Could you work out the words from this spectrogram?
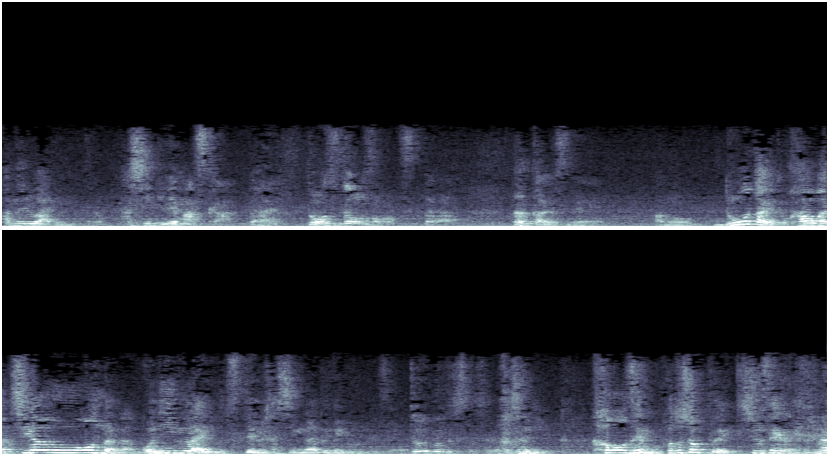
パネルあるんだったら写真見れますか？って言ったら、はいどうぞどうぞっつったらなんかですねあの胴体と顔が違う女が5人ぐらい写ってる写真が出てくるんですよ。どういうことですかそれは？要するに顔全部フォトショップで修正かけてるか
